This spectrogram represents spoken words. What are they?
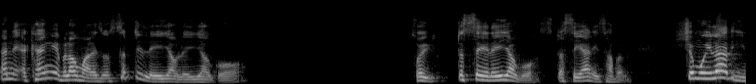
အဲ့နဲ့အခန်းငယ်ဘယ်လောက်မှလဲဆို17လေးရောက်လဲရောက်ကော sorry 30လေးရောက်ကော30ကနေစပါမယ်ရှမွေလသည်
